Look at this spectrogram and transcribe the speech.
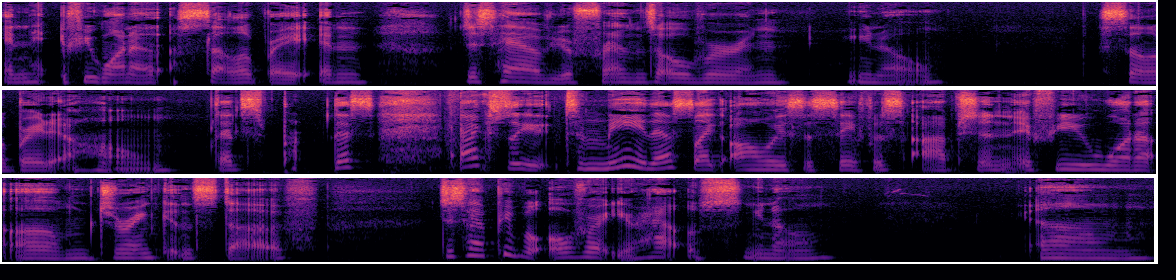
and if you want to celebrate and just have your friends over and you know celebrate at home. That's that's actually to me that's like always the safest option if you want to um drink and stuff. Just have people over at your house, you know. Um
